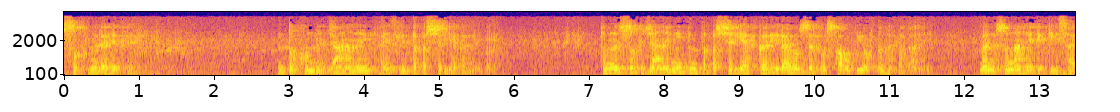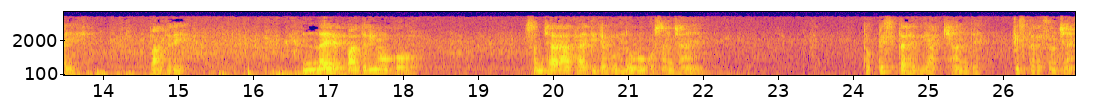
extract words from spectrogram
सुख में रहे थे। दुख उनने जाना नहीं था, इसलिए तपश्चर्या करनी पड़ी। तुमने सुख जाने नहीं, तुम तपश्चर्या कर ही रहे हो, सिर्फ़ उसका उपयोग तुम्हें पता नहीं। मैंने सुना है कि ईसाई पादरी, नए पादरियों को समझा रहा था कि जब वो लोगों को समझाएँ तो किस तरह व्याख्यान दें, किस तरह समझाएँ।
